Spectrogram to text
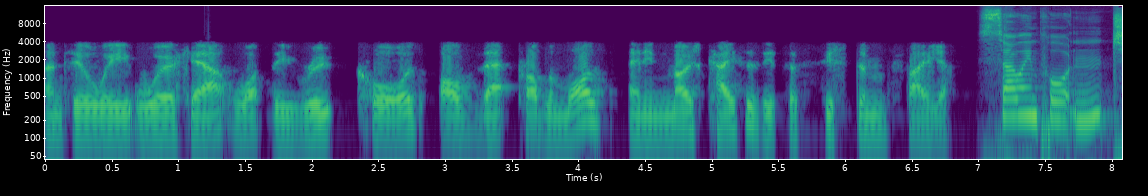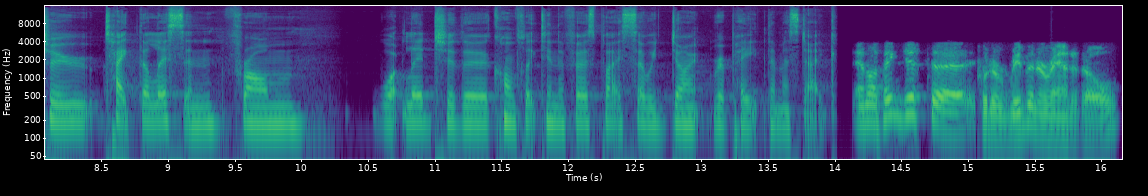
until we work out what the root cause of that problem was. And in most cases, it's a system failure. So important to take the lesson from what led to the conflict in the first place so we don't repeat the mistake. And I think just to put a ribbon around it all,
